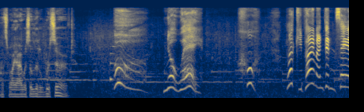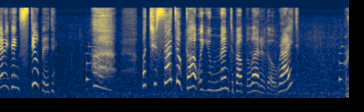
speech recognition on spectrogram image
That's why I was a little reserved. no way! Whew. Lucky Paimon didn't say anything stupid. but Chisato got what you meant about the letter though, right? I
